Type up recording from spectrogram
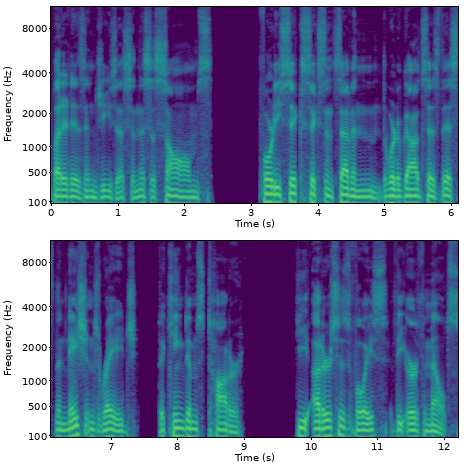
but it is in Jesus. And this is Psalms 46, 6, and 7. The Word of God says this The nations rage, the kingdoms totter. He utters his voice, the earth melts.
